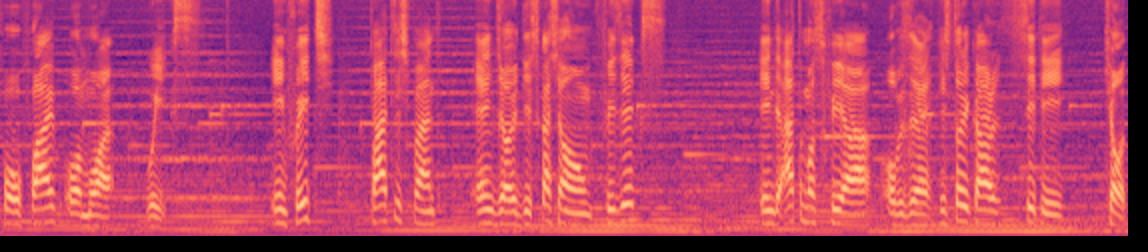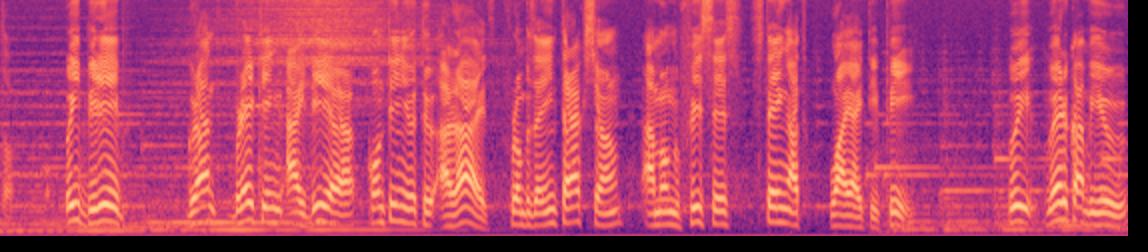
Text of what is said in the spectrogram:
for five or more weeks, in which participants enjoy discussion on physics in the atmosphere of the historical city, Kyoto. We believe groundbreaking ideas continue to arise from the interaction among physicists staying at YITP. We welcome you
